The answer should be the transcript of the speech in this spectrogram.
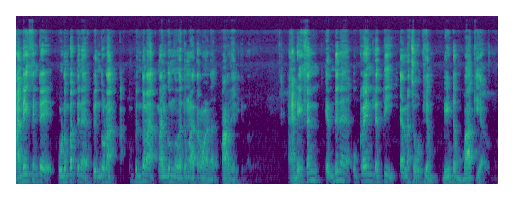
ആൻഡേഴ്സിന്റെ കുടുംബത്തിന് പിന്തുണ പിന്തുണ നൽകുന്നു എന്ന് മാത്രമാണ് പറഞ്ഞിരിക്കുന്നത്. ആൻഡേഴ്സൺ എന്തിന് ഉക്രൈനിലെത്തി എന്ന ചോദ്യം വീണ്ടും ബാക്കിയാകുന്നു.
